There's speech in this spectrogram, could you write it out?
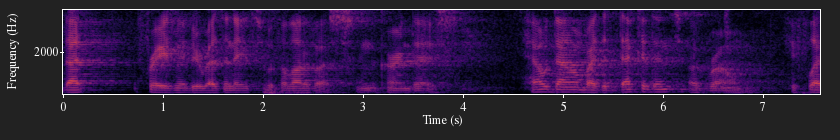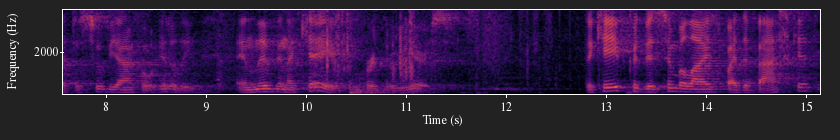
That phrase maybe resonates with a lot of us in the current days. Held down by the decadence of Rome, he fled to Subiaco, Italy, and lived in a cave for three years. The cave could be symbolized by the basket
